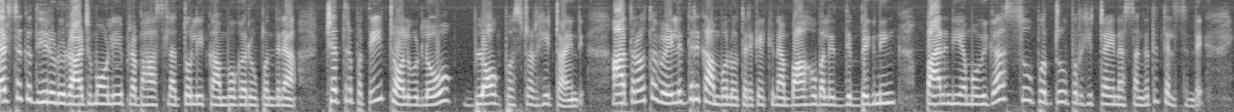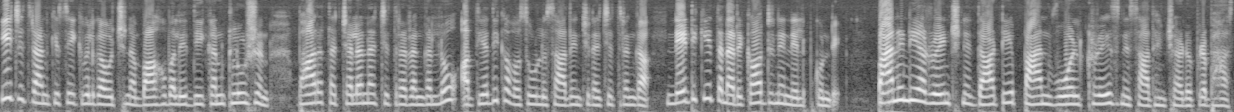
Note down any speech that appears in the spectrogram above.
దర్శక ధీరుడు రాజమౌళి ప్రభాస్ ల తొలి కాంబోగా రూపొందిన ఛత్రపతి టాలీవుడ్లో బ్లాక్ బస్టర్ హిట్ అయింది. ఆ తర్వాత వీళ్ళిద్దరి కాంబోలో తెరకెక్కిన Baahubali the beginning pan India మూవీగా సూపర్ డూపర్ హిట్ అయిన సంగతి తెలిసిందే. ఈ చిత్రానికి సీక్వెల్గా వచ్చిన బాహుబలి ది కన్క్లూషన్ భారత చలనచిత్ర రంగంలో అత్యధిక వసూళ్ళు సాధించిన చిత్రంగా నేటికీ తన రికార్డుని నిలుపుకుంది. పాన్ ఇండియా రేంజ్ని దాటి పాన్ వరల్డ్ క్రేజ్ని సాధించాడు ప్రభాస్.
